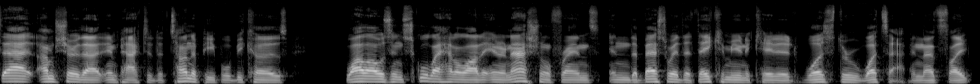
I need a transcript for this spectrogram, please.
that, I'm sure that impacted a ton of people because while I was in school, I had a lot of international friends, and the best way that they communicated was through WhatsApp. And that's like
